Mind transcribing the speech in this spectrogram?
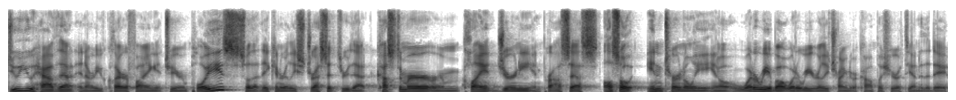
do you have that and are you clarifying it to your employees so that they can really stress it through that customer or client journey and process? Also, internally, you know, what are we about? What are we really trying to accomplish here at the end of the day?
